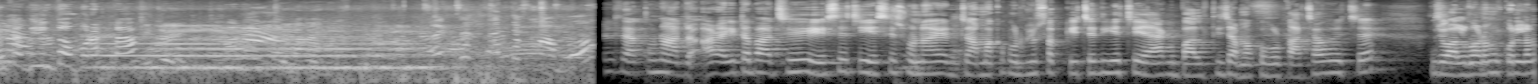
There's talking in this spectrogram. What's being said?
ওইটা দিন তো ওপর একটা। এখন আড়াইটা বাজে এসেছি এসে সোনাইয়ের জামা কাপড়গুলো সব কেচে দিয়েছে এক বালতি জামা কাপড় কাচা হয়েছে। জল গরম করলাম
